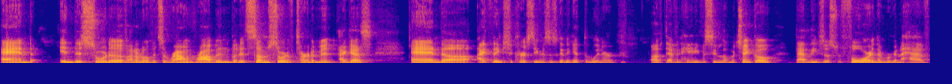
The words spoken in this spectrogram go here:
and in this sort of I don't know if it's a round robin, but it's some sort of tournament, I guess and uh, I think Shakur Stevens is going to get the winner of Devin Haney, Vasily Lomachenko. That leaves us with four. And then we're going to have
